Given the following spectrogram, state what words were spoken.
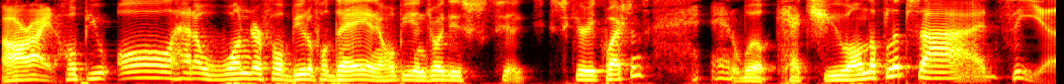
All right. Hope you all had a wonderful, beautiful day and I hope you enjoyed these security questions and we'll catch you on the flip side. See ya.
